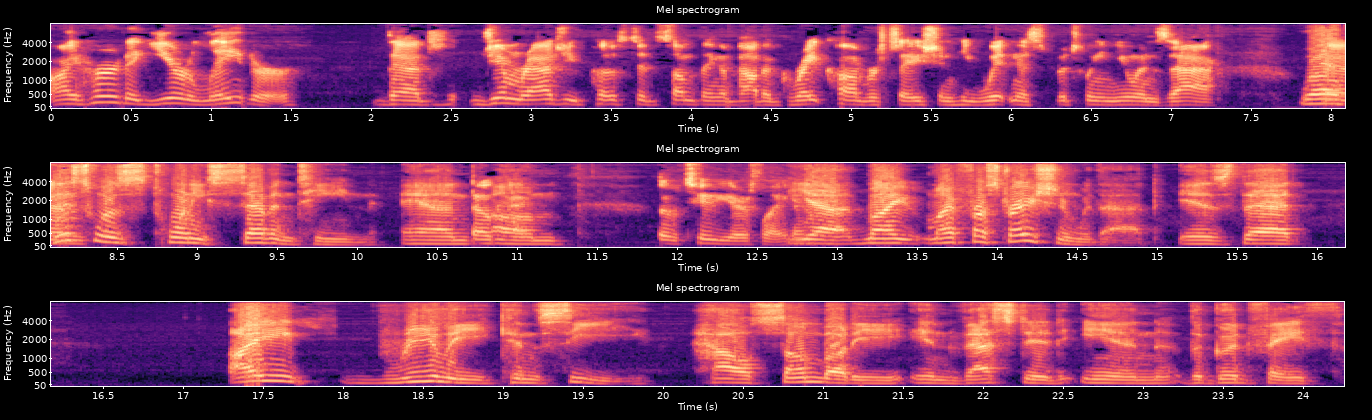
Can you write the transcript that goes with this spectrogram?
I heard a year later that Jim Raggi posted something about a great conversation he witnessed between you and Zak. Well, and- this was 2017, and Okay. um, So two years later. yeah, my my frustration with that is that I really can see how somebody invested in the good faith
